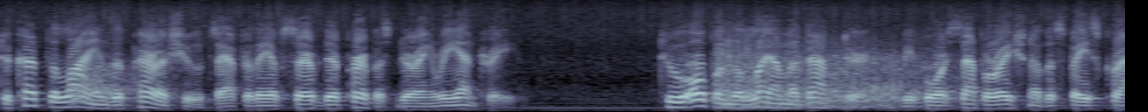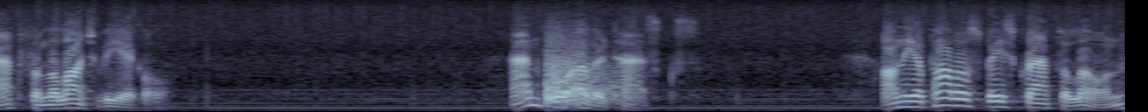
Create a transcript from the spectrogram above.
to cut the lines of parachutes after they have served their purpose during reentry, to open the LEM adapter before separation of the spacecraft from the launch vehicle, and for other tasks. On the Apollo spacecraft alone,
